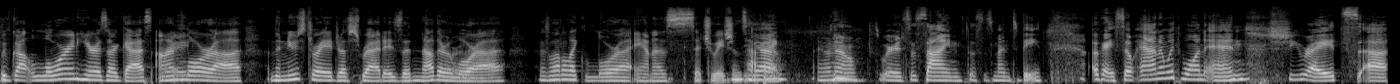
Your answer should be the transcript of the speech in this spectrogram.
We've got Lauren here as our guest. I'm Right. Laura, and the news story I just read is another Laura. There's a lot of like Laura Anna's situations happening. I don't know. It's weird. It's a sign this is meant to be. Okay, so Anna with one N, she writes, uh,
